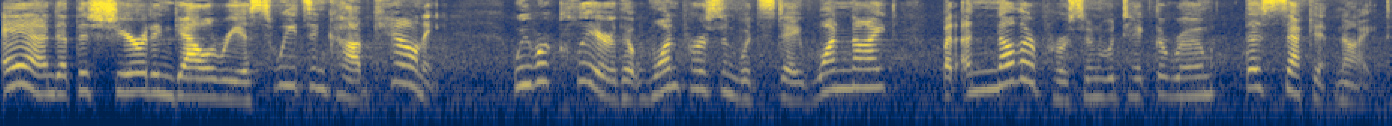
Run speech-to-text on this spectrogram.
and at the Sheraton Galleria Suites in Cobb County. We were clear that one person would stay one night, but another person would take the room the second night.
